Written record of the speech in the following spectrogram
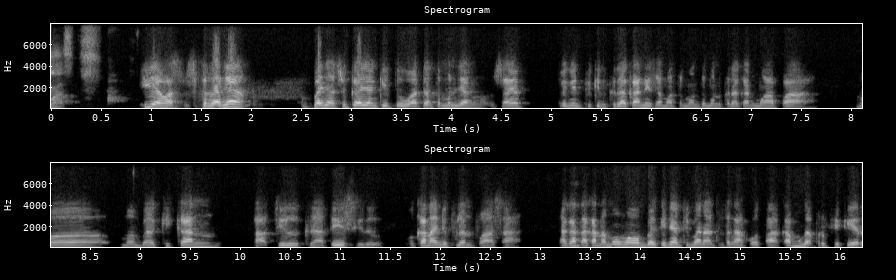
mas. Iya mas. Sebenarnya banyak juga yang gitu ada teman yang saya pengen bikin gerakan nih sama teman-teman gerakanmu apa membagikan takjil gratis gitu karena ini bulan puasa. Nah, hmm. katakan kamu mau baginya di mana di tengah kota, kamu nggak berpikir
